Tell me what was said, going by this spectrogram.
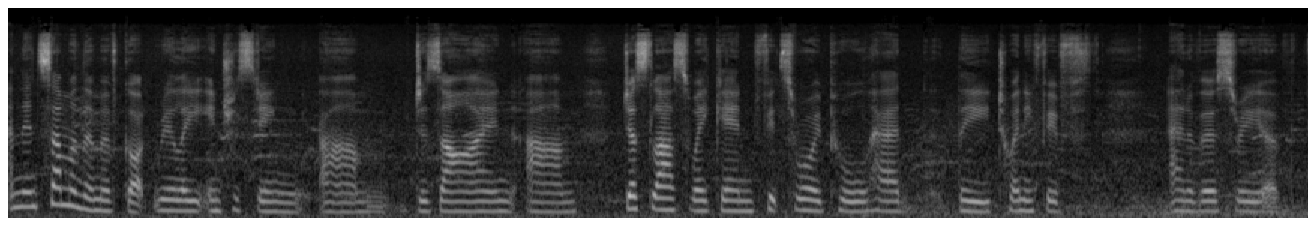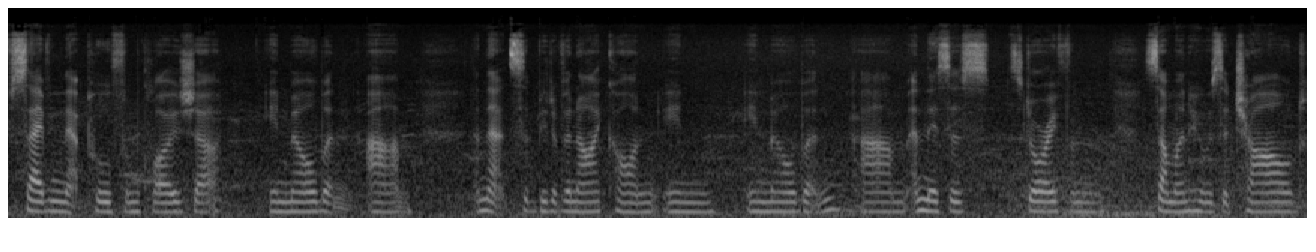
and then some of them have got really interesting um, design. Just last weekend, Fitzroy Pool had the 25th anniversary of saving that pool from closure in Melbourne. Um, and that's a bit of an icon in in Melbourne. Um, and there's a story from someone who was a child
